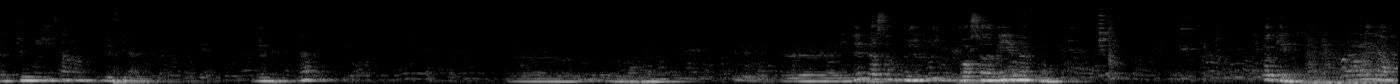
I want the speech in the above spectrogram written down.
Euh, tu me dis juste un, le final. Le final Euh, euh, Les deux personnes que je touche vont pouvoir se réveiller Ok. Alors les gars,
